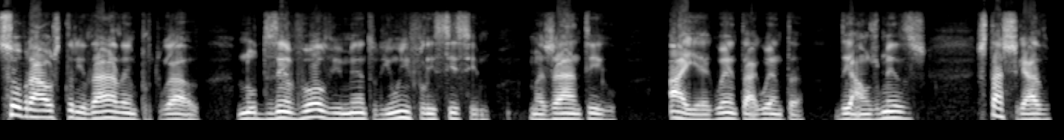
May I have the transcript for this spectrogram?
sobre a austeridade em Portugal no desenvolvimento de um infelicíssimo, mas já antigo, ai, aguenta, aguenta, de há uns meses, está chegado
